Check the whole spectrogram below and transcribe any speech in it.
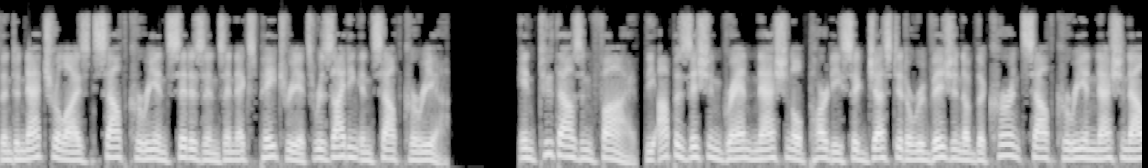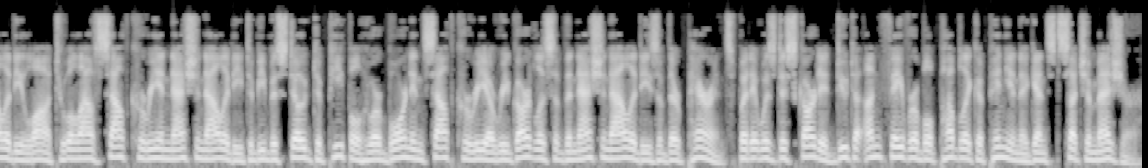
than to naturalized South Korean citizens and expatriates residing in South Korea. In 2005, the opposition Grand National Party suggested a revision of the current South Korean nationality law to allow South Korean nationality to be bestowed to people who are born in South Korea regardless of the nationalities of their parents but it was discarded due to unfavorable public opinion against such a measure.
